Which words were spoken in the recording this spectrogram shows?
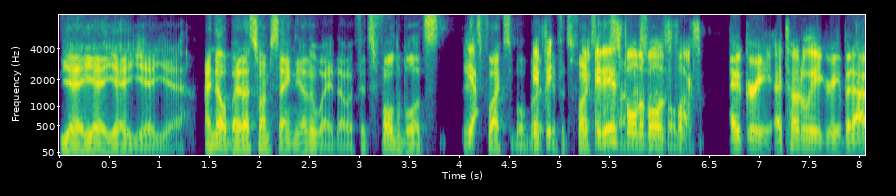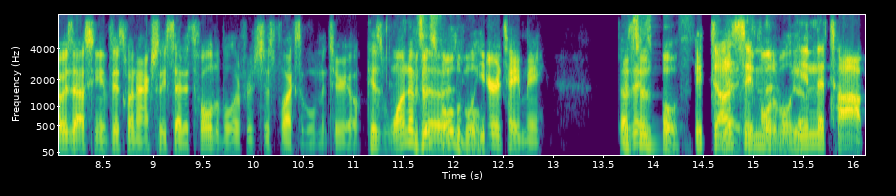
Yeah, yeah, yeah, yeah, yeah. I know, but that's what I'm saying. The other way though, if it's foldable, it's it's Yeah. flexible. But If if, it's flexible, if it is necessarily foldable, it's flexible. I agree. I totally agree. But I was asking if this one actually said it's foldable or if it's just flexible material. Because one of It those will foldable. irritate me. Does it, it? says both. It does Yeah, say the- foldable the- in the top.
